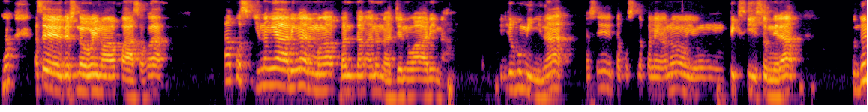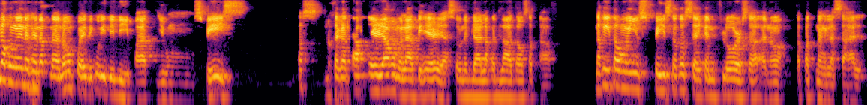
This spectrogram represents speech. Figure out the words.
Kasi there's no way makapasok ka. Tapos, yung nangyari nga, ng mga bandang ano na, January na, medyo humina. Kasi tapos na pala yung, ano, yung peak season nila. So, doon ako ngayon naghanap na ano, kung pwede ko ililipat yung space. Tapos, taga top area ako, malati area. So, naglalakad-lakad ako sa top. Nakita ko ngayon yung space na to, second floor sa ano, tapat ng Lasal.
